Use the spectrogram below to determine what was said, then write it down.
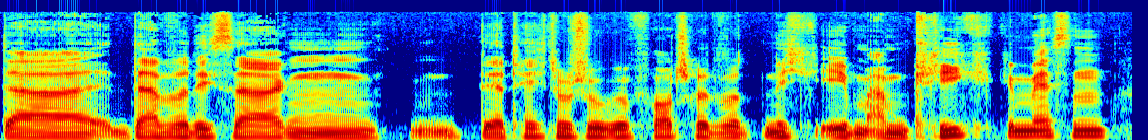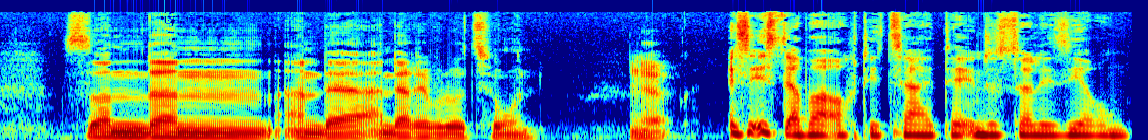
da, da würde ich sagen, der technologische Fortschritt wird nicht eben am Krieg gemessen, sondern an der, an der Revolution. Ja. Es ist aber auch die Zeit der Industrialisierung.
